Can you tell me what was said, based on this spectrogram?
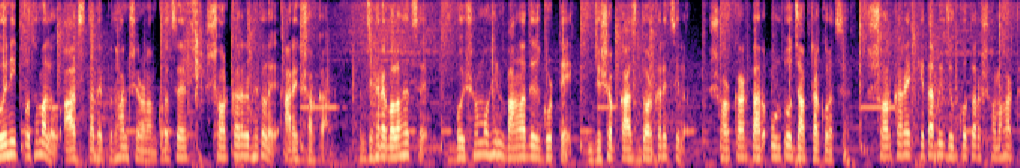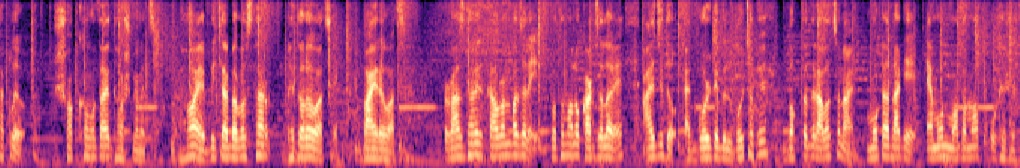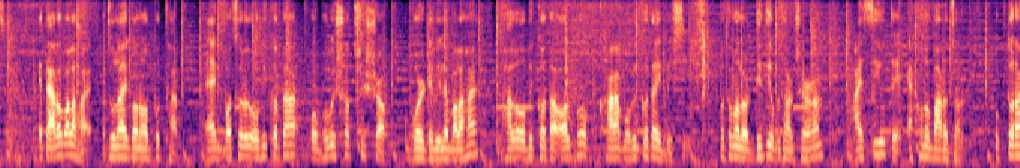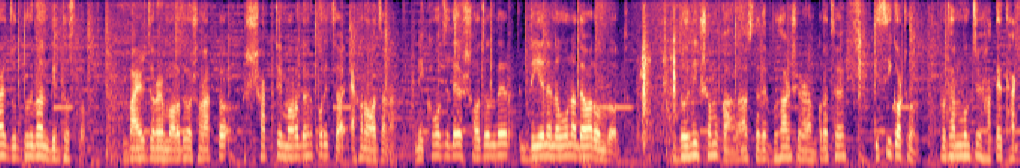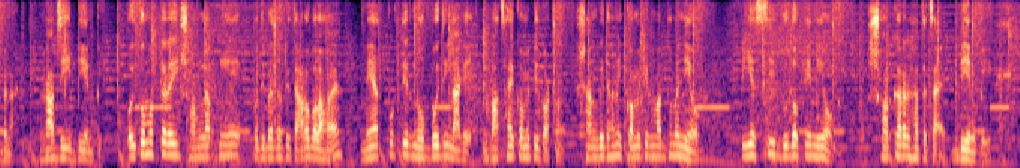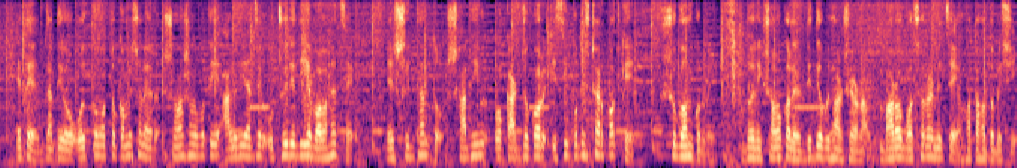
দৈনিক প্রথম আলো আজ তাদের প্রধান শিরোনাম করেছে সরকারের ভেতরে আরেক সরকার, যেখানে বলা হয়েছে, বৈষম্যহীন বাংলাদেশ গড়তে যেসব কাজ দরকারি ছিল, সরকার তার উল্টো যাত্রা করেছে। সরকারে কেতাবি যোগ্যতার সমাহার থাকলেও সক্ষমতায় ধস নেমেছে। ভয় বিচার ব্যবস্থার ভেতরেও আছে, বাইরেও আছে। রাজধানীর কাওরান বাজারে প্রথম আলো কার্যালয়ে আয়োজিত এক গোল টেবিল বৈঠকে বক্তাদের আলোচনায় মোটা দাগে এমন মতামত উঠে এসেছে। এতে আরও বলা হয়, জুলাই গণ অভ্যুত্থান। এক বছরের অভিজ্ঞতা ও ভবিষ্যৎ শীর্ষক গোল টেবিলে বলা হয়, ভালো অভিজ্ঞতা অল্প, খারাপ অভিজ্ঞতাই বেশি। প্রথম আলোর দ্বিতীয় প্রধান শিরোনাম, আইসিইউতে এখনও বারো জন। উত্তরায় যুদ্ধ বিমান বিধ্বস্ত। বাইশ জনের মরদেহ শনাক্ত, ষাটটি মরদেহের পরিচয় এখনও অজানা। নিখোঁজদের স্বজনদের ডিএনএ নমুনা দেওয়ার অনুরোধ। দৈনিক সমকাল আজ তাদের প্রধান শিরোনাম করেছে, ইসি গঠন প্রধানমন্ত্রীর হাতে থাকবে না, রাজি বিএনপি। ঐকমত্যের এই সংলাপ নিয়ে প্রতিবেদনটিতে আরও বলা হয়, মেয়াদ পূর্তির নব্বই দিন আগে বাছাই কমিটি গঠন, সাংবিধানিক কমিটির মাধ্যমে নিয়োগ, পিএসসি দুদকে নিয়োগ সরকারের হাতে চায় বিএনপি। এতে জাতীয় ঐক্যমত্য কমিশনের সহসভাপতি আলী রিয়াজের দিয়ে বলা হয়েছে, এর সিদ্ধান্ত স্বাধীন ও কার্যকর ইসি প্রতিষ্ঠার পথকে সুগম করবে। দৈনিক সমকালের দ্বিতীয় প্রধান শিরোনাম, বারো বছরের নিচে হতাহত বেশি।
